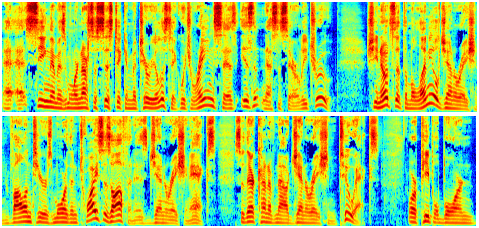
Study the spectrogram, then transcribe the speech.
uh, seeing them as more narcissistic and materialistic, which Raines says isn't necessarily true. She notes that the millennial generation volunteers more than twice as often as Generation X, so they're kind of now Generation 2X or people born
